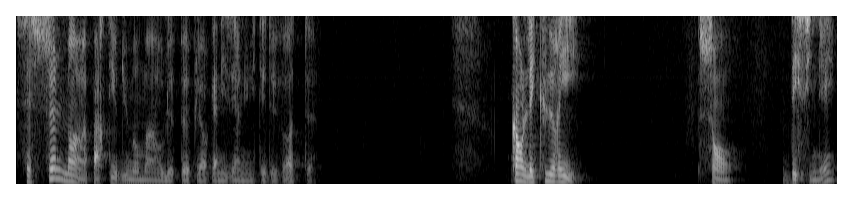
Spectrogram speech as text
c'est seulement à partir du moment où le peuple est organisé en unité de vote, quand les curies sont dessinées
